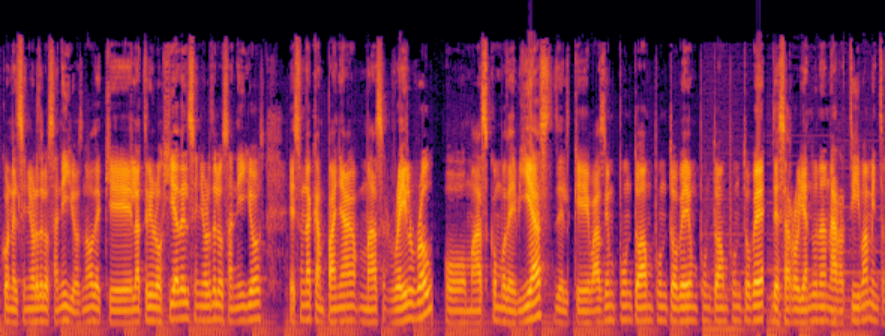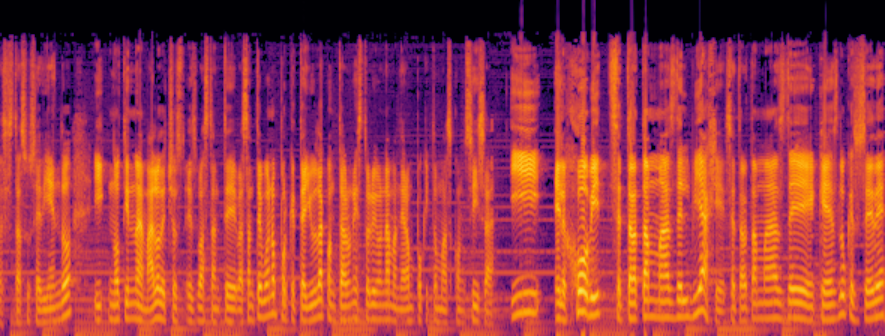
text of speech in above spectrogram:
con el Señor de los Anillos, ¿no? De que la trilogía del Señor de los Anillos es una campaña más railroad o más como de vías, del que vas de un punto A a un punto B, un punto A a un punto B, desarrollando una narrativa mientras está sucediendo. Y no tiene nada malo, de hecho es bastante, bastante bueno porque te ayuda a contar una historia de una manera un poquito más concisa. Y el Hobbit se trata más del viaje, se trata más de qué es lo que sucede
